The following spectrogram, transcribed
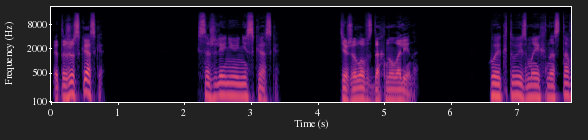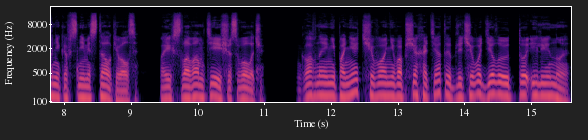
Это же сказка. К сожалению, не сказка. Тяжело вздохнула Лина. Кое-кто из моих наставников с ними сталкивался. По их словам, те еще сволочи. Главное не понять, чего они вообще хотят и для чего делают то или иное.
